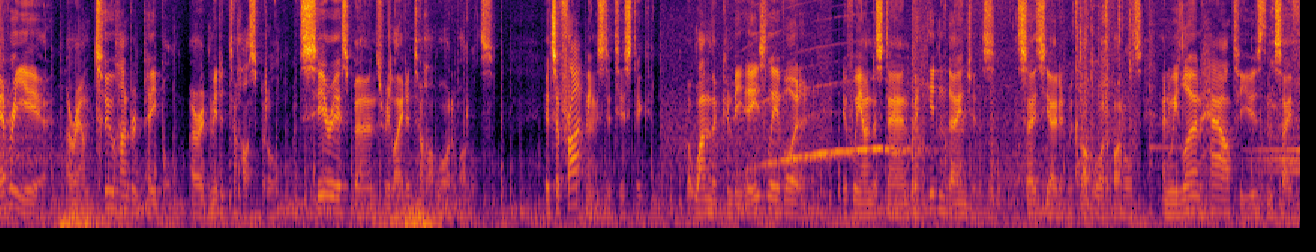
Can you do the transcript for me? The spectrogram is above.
Every year, around 200 people are admitted to hospital with serious burns related to hot water bottles. It's a frightening statistic, but one that can be easily avoided if we understand the hidden dangers associated with hot water bottles and we learn how to use them safely.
